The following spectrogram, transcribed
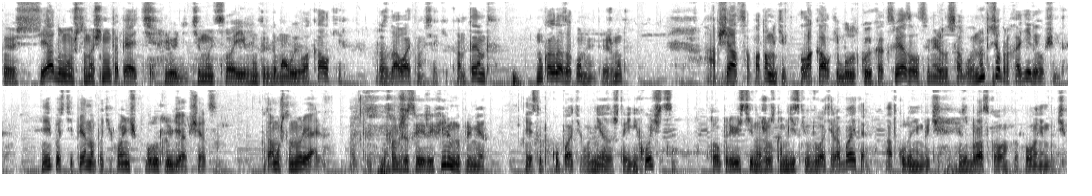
То есть я думаю, что начнут опять люди тянуть свои внутридомовые локалки, раздавать там всякий контент. Ну, когда законами прижмут. Общаться, потом эти локалки будут кое-как связываться между собой. Ну, это все проходили, в общем-то. И постепенно, потихонечку будут люди общаться. Потому что, ну реально, вот тот же свежий фильм, например, если покупать его не за что и не хочется, то привести на жестком диске в 2 терабайта откуда-нибудь из братского какого-нибудь,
